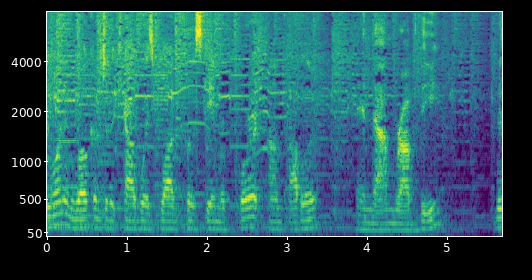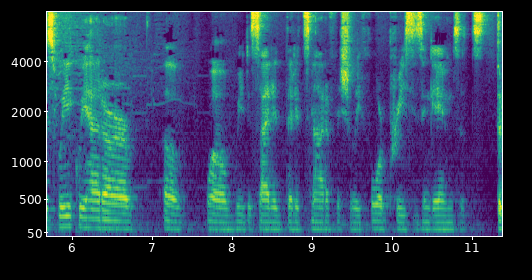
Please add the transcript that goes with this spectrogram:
everyone, and welcome to the Cowboys blog post game report. I'm Pablo. And I'm Rob V. This week we had our, uh, well, we decided that it's not officially four preseason games, it's three.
